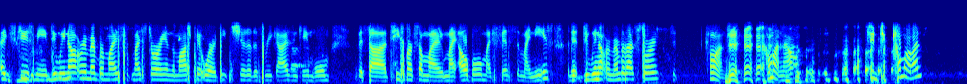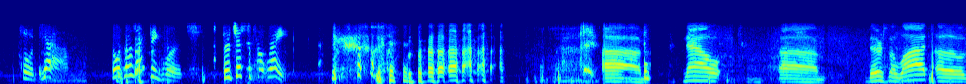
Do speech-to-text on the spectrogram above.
excuse me. Do we not remember my my story in the mosh pit where I beat the shit out of three guys and came home with uh, teeth marks on my my elbow, my fists, and my knees? Do, do we not remember that story? D- Come on, come on now. Dude, dude, come on. So yeah, those those are big words. They're just about right. um, now, um, there's a lot of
